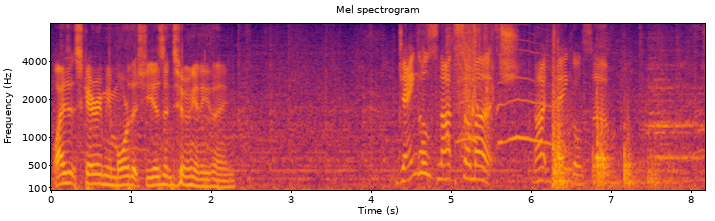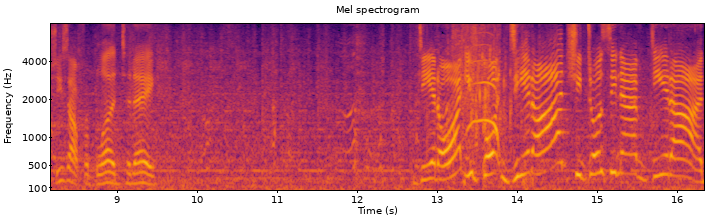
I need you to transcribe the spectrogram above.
Why is it scaring me more that she isn't doing anything? Jangles, not so much. Not Jangles, though. She's out for blood today. Dead hard? You've got dead hard? She doesn't have dead hard.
